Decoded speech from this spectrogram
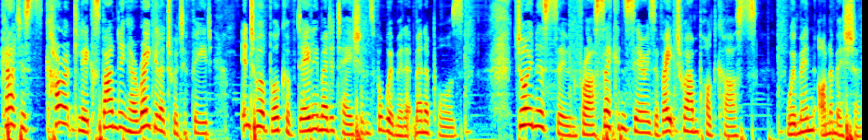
Kat is currently expanding her regular Twitter feed into a book of daily meditations for women at menopause. Join us soon for our second series of HWAM podcasts, Women on a Mission.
